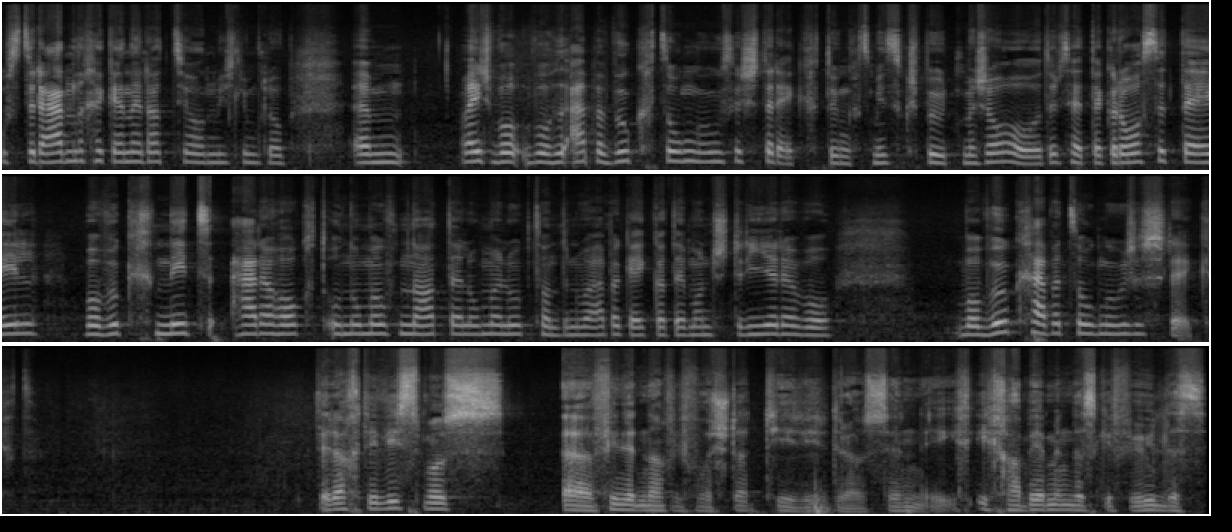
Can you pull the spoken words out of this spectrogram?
aus der ähnlichen Generation, Muslim, glaube ähm, weißt, wo, wo eben wirklich die Zunge rausstreckt, denke ich, das spürt man schon, oder? Es hat einen grossen Teil, der wirklich nicht herhockt und nur auf dem Nattel herumschaut, sondern der eben geht demonstrieren, wo, wo wirklich eben die Zunge rausstreckt. Der Aktivismus äh, findet nach wie vor statt hier, hier draußen. Ich, ich habe eben das Gefühl, dass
